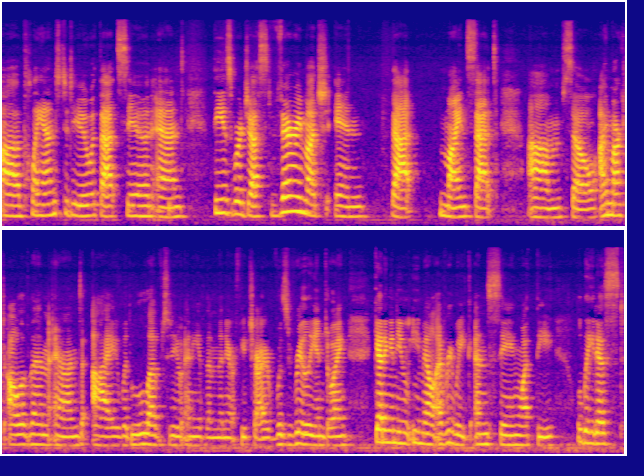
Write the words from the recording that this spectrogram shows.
uh, planned to do with that soon and these were just very much in that mindset. Um, so I marked all of them and I would love to do any of them in the near future. I was really enjoying getting a new email every week and seeing what the latest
